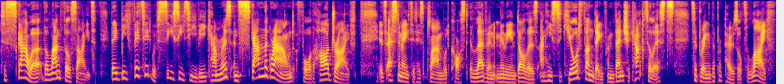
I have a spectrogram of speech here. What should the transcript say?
to scour the landfill site. They'd be fitted with CCTV cameras and scan the ground for the hard drive. It's estimated his plan would cost $11 million, and he's secured funding from venture capitalists to bring the proposal to life.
